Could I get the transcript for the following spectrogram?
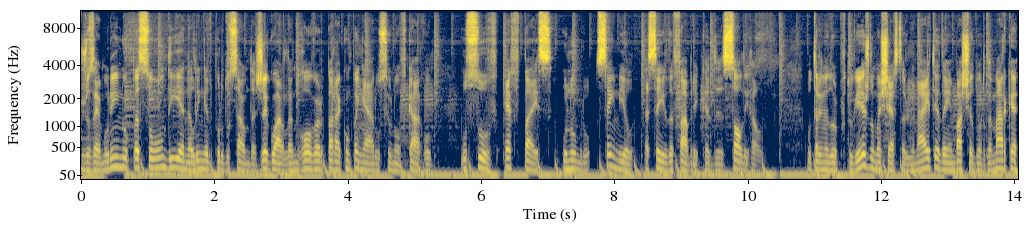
José Mourinho passou um dia na linha de produção da Jaguar Land Rover para acompanhar o seu novo carro, o SUV F-Pace, o número 100 mil, a sair da fábrica de Solihull. O treinador português do Manchester United é embaixador da marca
